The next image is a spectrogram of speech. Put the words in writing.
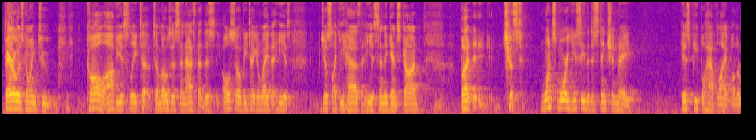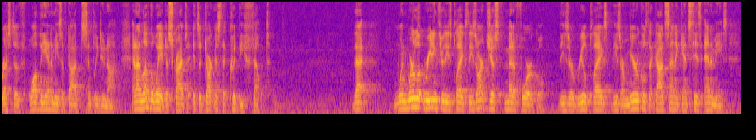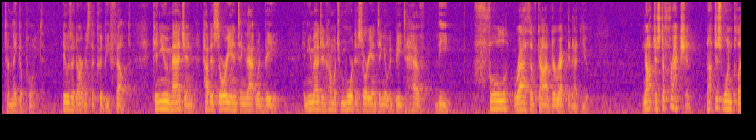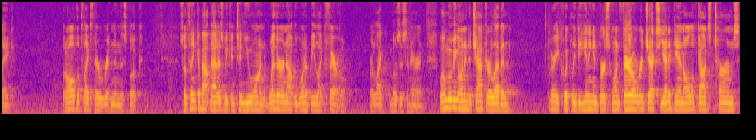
Pharaoh is going to call, obviously, to, to Moses and ask that this also be taken away, that he is, just like he has, that he has sinned against God. But just once more, you see the distinction made. His people have light while the rest of, while the enemies of God simply do not. And I love the way it describes it. It's a darkness that could be felt. That when we're reading through these plagues, these aren't just metaphorical. These are real plagues. These are miracles that God sent against his enemies to make a point. It was a darkness that could be felt. Can you imagine how disorienting that would be? Can you imagine how much more disorienting it would be to have the full wrath of God directed at you? Not just a fraction, not just one plague, but all the plagues that are written in this book. So think about that as we continue on, whether or not we want to be like Pharaoh or like Moses and Aaron. Well, moving on into chapter 11, very quickly, beginning in verse 1, Pharaoh rejects yet again all of God's terms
